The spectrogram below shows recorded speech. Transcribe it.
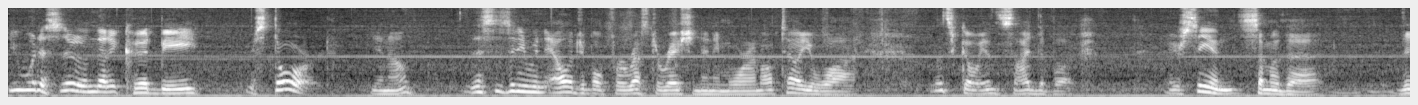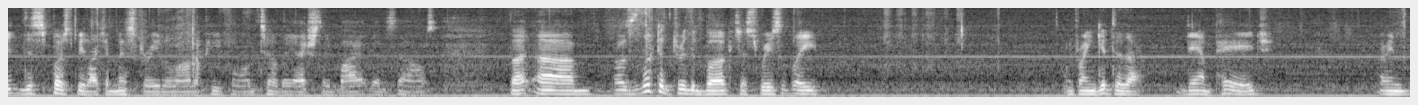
you would assume that it could be restored, you know. This isn't even eligible for restoration anymore, and I'll tell you why. Let's go inside the book. You're seeing some of the this is supposed to be like a mystery to a lot of people until they actually buy it themselves. But um, I was looking through the book just recently. If I can get to the damn page. I mean,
